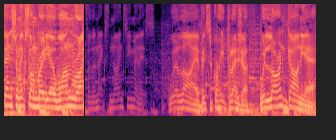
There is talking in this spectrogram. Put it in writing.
Essential Mix on Radio 1 right for the next 90 minutes. We're live. It's a great pleasure with Laurent Garnier.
